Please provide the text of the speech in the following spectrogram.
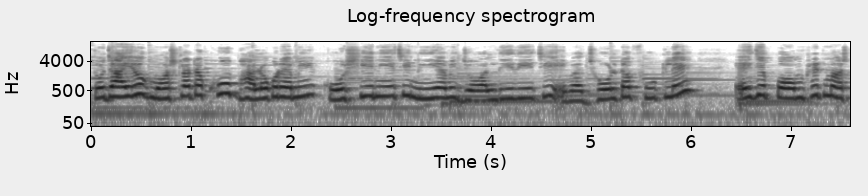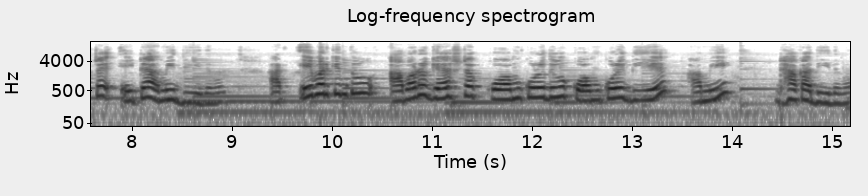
তো যাই হোক, মশলাটা খুব ভালো করে আমি কষিয়ে নিয়েছি, নিয়ে আমি জল দিয়ে দিয়েছি। এবার ঝোলটা ফুটলেই এই যে পমফ্রেট মাছটা এইটা আমি দিয়ে দেবো। আর এবার কিন্তু আবারও গ্যাসটা কম করে দেবো, কম করে দিয়ে আমি ঢাকা দিয়ে দেবো।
